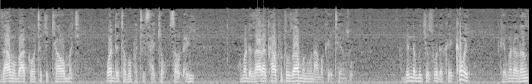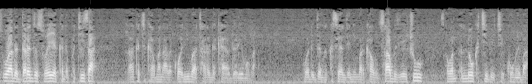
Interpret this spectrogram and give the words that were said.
Za mu baka wata kyakkyawan mace. Wadda ta fi fatisa kyau sau ɗari. Kuma da zarar ka fito za mu nuna maka ita yanzu. Abinda muke so da kai kawai kai mana rantsuwa da darajar soyayyarka da fatisa za ka cika mana alkawari ba tare da kaya dare mu ba. Wadda jan haka sai aljani markawun sabu zai shiru tsawon ɗan lokaci bai ce komai ba.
